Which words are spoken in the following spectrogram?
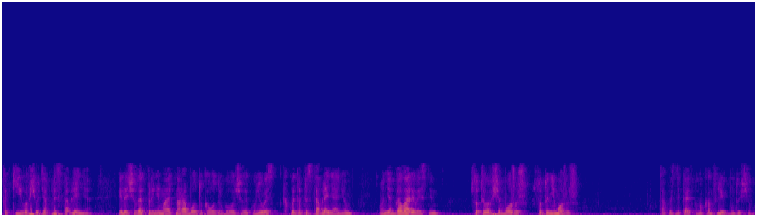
Какие вообще у тебя представления? Или человек принимает на работу кого другого человека. У него есть какое-то представление о нем. Он не обговаривает с ним, что ты вообще можешь, что ты не можешь. Так возникает ну, конфликт в будущем.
